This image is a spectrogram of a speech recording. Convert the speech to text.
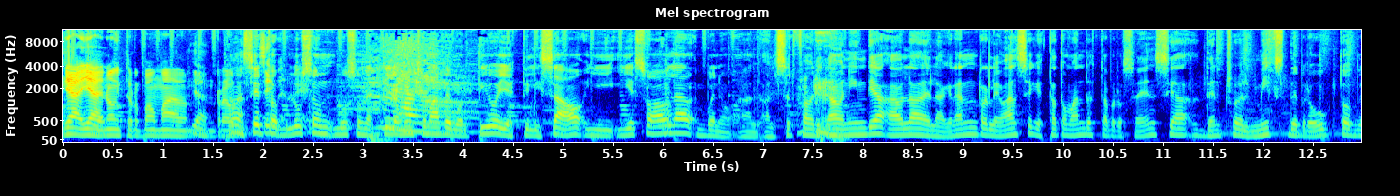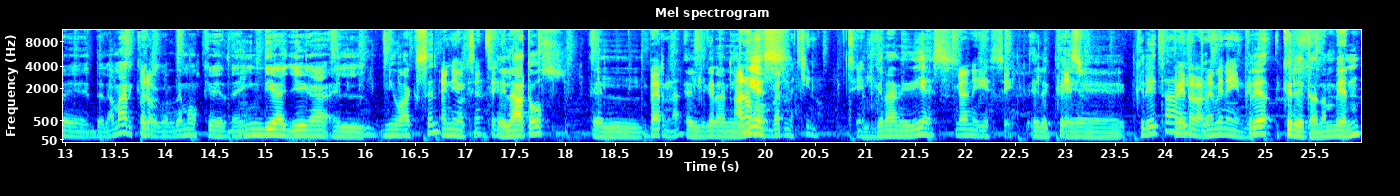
Ya, ya, no interrumpamos más, Ya. don No, Raúl. es cierto, luce, un, luce un estilo mucho más deportivo y estilizado y, y eso habla, bueno, al, al ser fabricado en India, habla de la gran relevancia que está tomando esta procedencia dentro del mix de productos de, de la marca. Pero- Recordemos que de India llega el New Accent, En New Accent, sí. el Atos, el, Berna. el Gran ah, no, i10, Berna chino. Sí. el Gran i10, Gran idea, sí. el eh, Creta, Creta también viene. Cre- Creta también.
